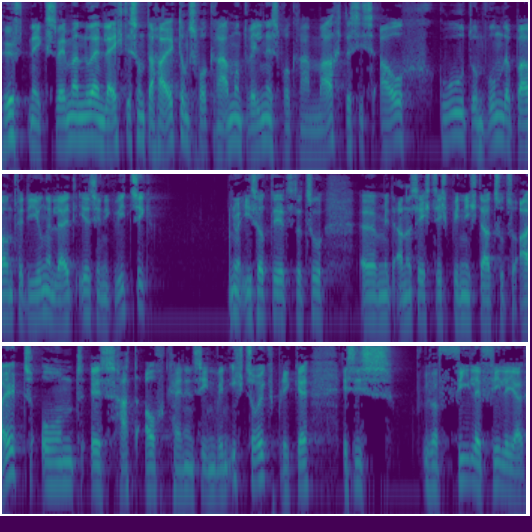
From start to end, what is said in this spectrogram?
hilft nichts, wenn man nur ein leichtes Unterhaltungsprogramm und Wellnessprogramm macht. Das ist auch gut und wunderbar und für die jungen Leute irrsinnig witzig. Nur ich sagte jetzt dazu, äh, mit 61 bin ich dazu zu alt und es hat auch keinen Sinn. Wenn ich zurückblicke, es ist über viele, viele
